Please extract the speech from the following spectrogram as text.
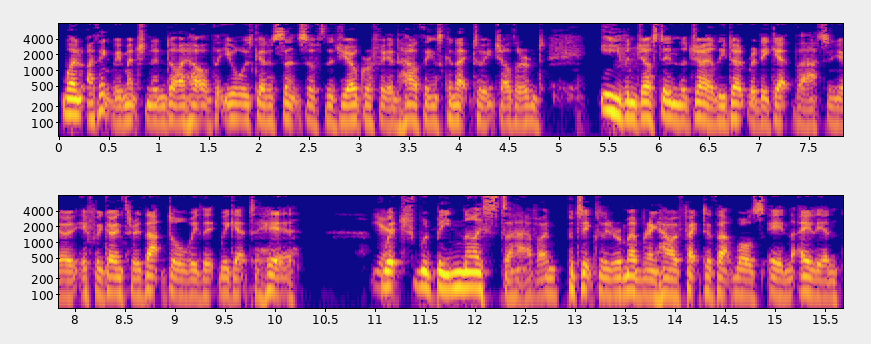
when I think we mentioned in Die Hard that you always get a sense of the geography and how things connect to each other, and even just in the jail, you don't really get that. And, you know, if we're going through that door, we we get to here, yeah. which would be nice to have. I'm particularly remembering how effective that was in Alien.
